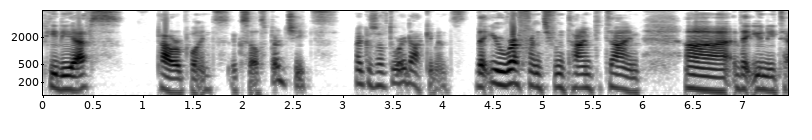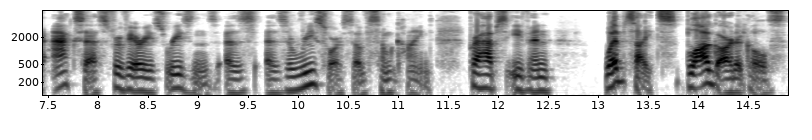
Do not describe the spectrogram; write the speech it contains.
PDFs, PowerPoints, Excel spreadsheets, Microsoft Word documents that you reference from time to time uh, that you need to access for various reasons as, as a resource of some kind. Perhaps even websites, blog articles,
